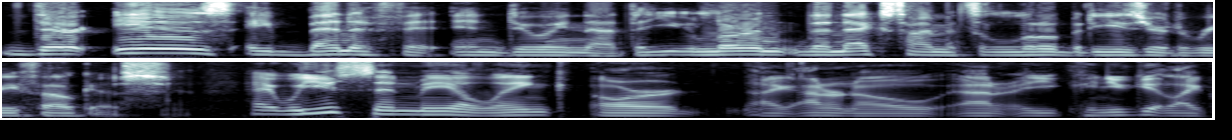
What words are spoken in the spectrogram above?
there is a benefit in doing that. That you learn the next time, it's a little bit easier to refocus. Hey, will you send me a link or like I don't know? I don't, can you get like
